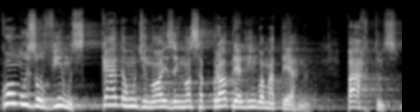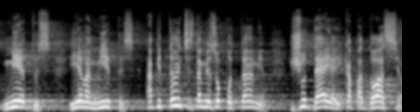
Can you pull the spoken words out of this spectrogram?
como os ouvimos, cada um de nós em nossa própria língua materna? Partos, medos e elamitas, habitantes da Mesopotâmia, Judéia e Capadócia,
